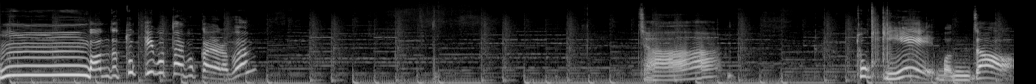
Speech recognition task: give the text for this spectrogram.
음, 먼저 토끼부터 해볼까요, 여러분? 자, 토끼에 먼저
